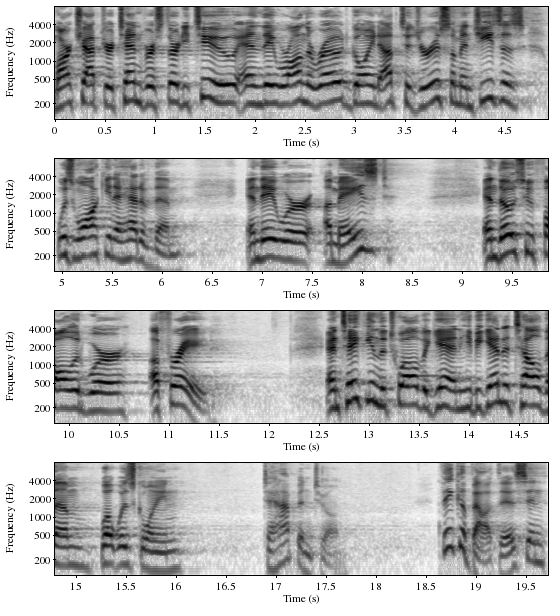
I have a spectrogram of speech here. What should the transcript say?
Mark chapter 10, verse 32, and they were on the road going up to Jerusalem, and Jesus was walking ahead of them. And they were amazed, and those who followed were afraid. And taking the twelve again, he began to tell them what was going to happen to him. Think about this in,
